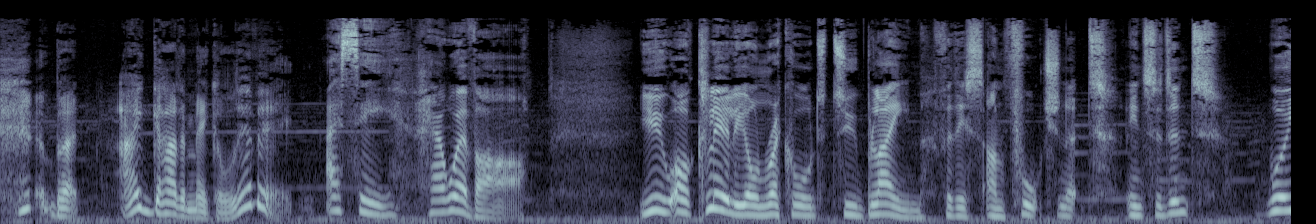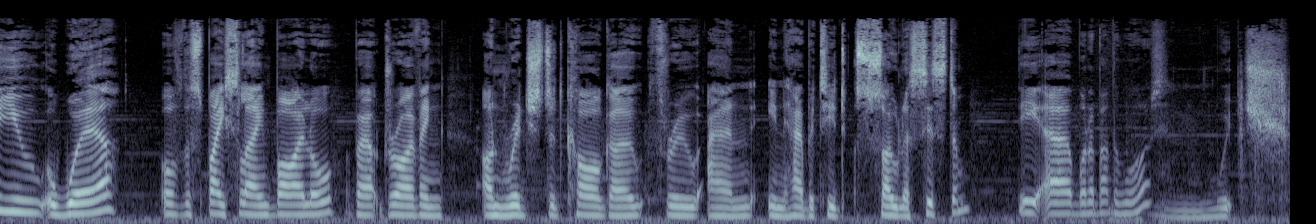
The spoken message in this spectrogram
but I gotta make a living. I see. However, you are clearly on record to blame for this unfortunate incident. Were you aware of the Space Lane bylaw about driving unregistered cargo through an inhabited solar system? The, uh, what about the what? Which,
